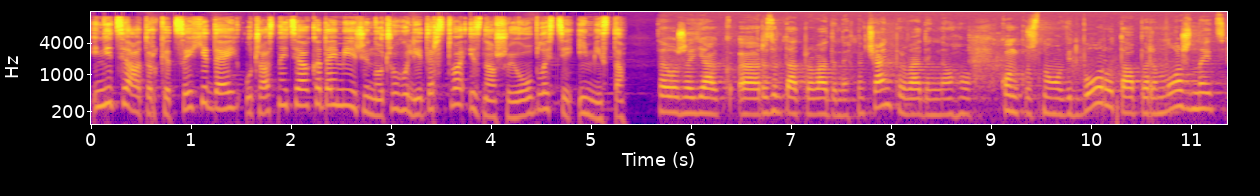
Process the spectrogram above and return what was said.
Ініціаторки цих ідей учасниці академії жіночого лідерства із нашої області і міста. Це вже як е, результат проведених навчань, проведеного конкурсного відбору та переможниць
